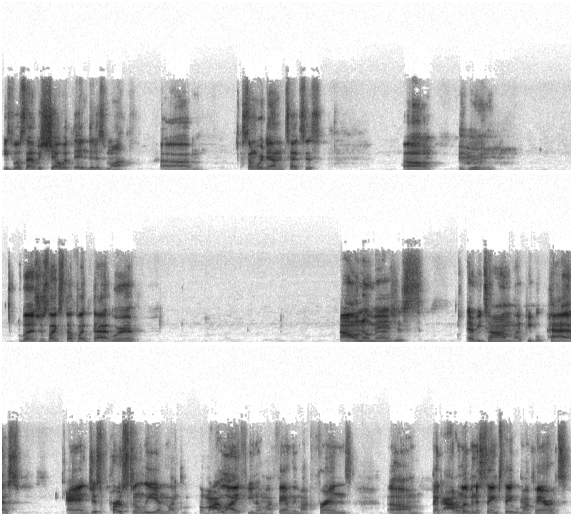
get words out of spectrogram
he's supposed to have a show at the end of this month, um, somewhere down in Texas. Um, but it's just like stuff like that where I don't know, man. It's just every time like people pass, and just personally and like my life, you know, my family, my friends, um, like I don't live in the same state with my parents,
